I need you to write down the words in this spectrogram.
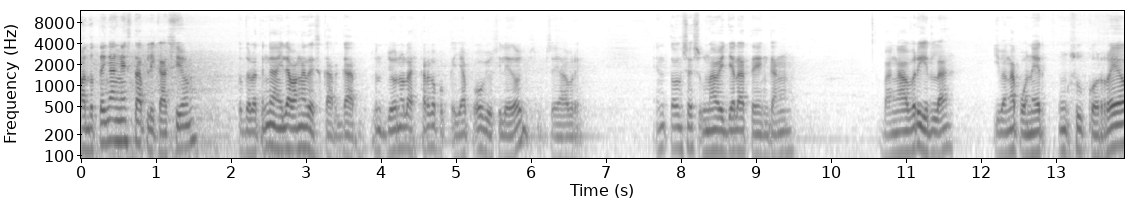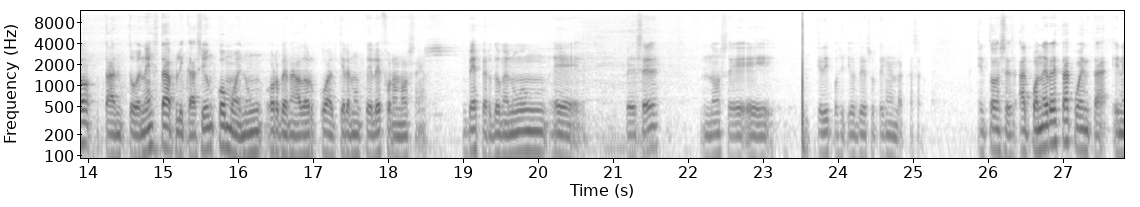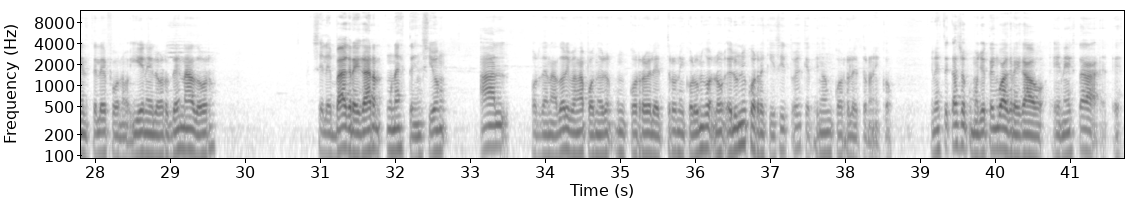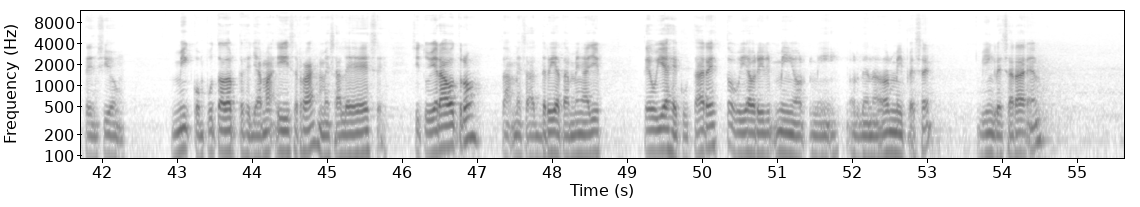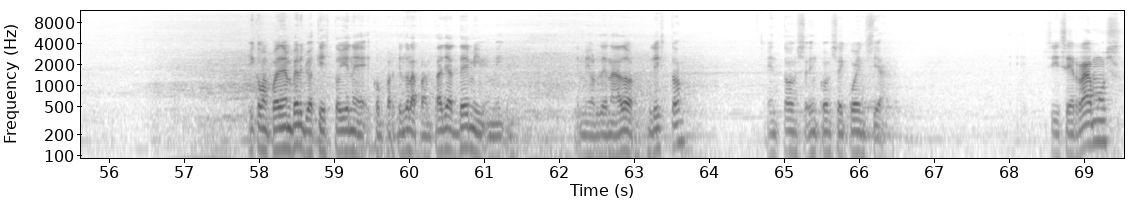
cuando tengan esta aplicación, cuando la tengan ahí la van a descargar. Yo no la descargo porque ya, obvio, si le doy, se abre. Entonces, una vez ya la tengan, van a abrirla y van a poner su correo tanto en esta aplicación como en un ordenador cualquiera, en un teléfono, no sé. ¿Ves? Perdón, en un eh, PC, no sé eh, qué dispositivos de eso tengan en la casa. Entonces, al poner esta cuenta en el teléfono y en el ordenador, se les va a agregar una extensión al ordenador y van a poner un correo electrónico. El único requisito es que tengan un correo electrónico. En este caso, como yo tengo agregado en esta extensión mi computador que se llama Isra, me sale ese. Si tuviera otro, me saldría también allí. Te voy a ejecutar esto, voy a abrir mi, mi ordenador, mi PC. Voy a ingresar a él. Y como pueden ver, yo aquí estoy eh, compartiendo la pantalla de mi, mi ordenador. ¿Listo? Entonces, en consecuencia, si cerramos,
